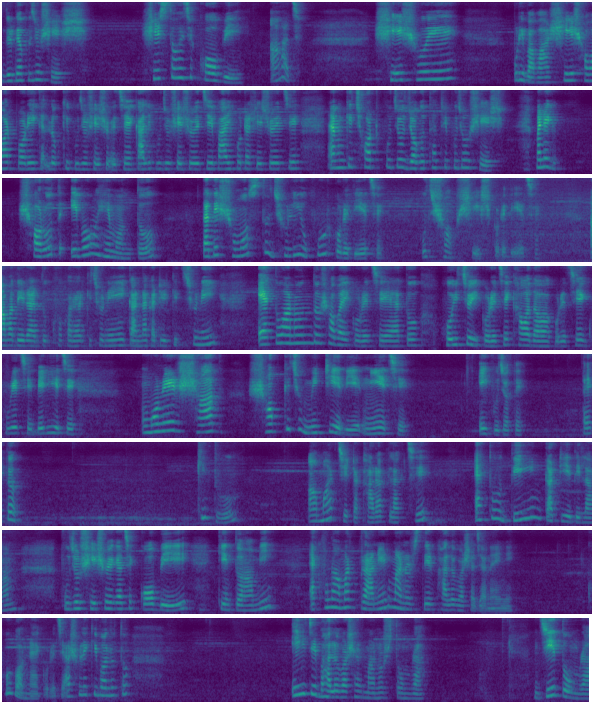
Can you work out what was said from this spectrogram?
দুর্গাপুজো শেষ। শেষ তো হয়েছে কবে? আজ। শেষ হয়ে পুরি বাবা, শেষ হওয়ার পরে লক্ষ্মী পুজো শেষ হয়েছে, কালী পুজো শেষ হয়েছে ভাইফোঁটা শেষ হয়েছে, এমনকি ছট পুজো, জগদ্ধাত্রী পুজোও শেষ। মানে শরৎ এবং হেমন্ত তাদের সমস্ত ঝুলি উপুর করে দিয়েছে, উৎসব শেষ করে দিয়েছে। আমাদের আর দুঃখ করার কিছু নেই, কান্নাকাটির কিচ্ছু নেই। এত আনন্দ সবাই করেছে, এত হইচই করেছে খাওয়া দাওয়া করেছে, ঘুরেছে, বেরিয়েছে। মনের স্বাদ সব কিছু মিটিয়ে দিয়ে নিয়েছে এই পুজোতে, তাই তো? কিন্তু আমার যেটা খারাপ লাগছে এত দিন কাটিয়ে দিলাম। পুজো শেষ হয়ে গেছে কবে? কিন্তু আমি এখনও আমার প্রাণের মানুষদের ভালোবাসা জানাইনি। খুব অন্যায় করেছে। আসলে কি বলো তো এই যে ভালোবাসার মানুষ তোমরা, যে তোমরা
